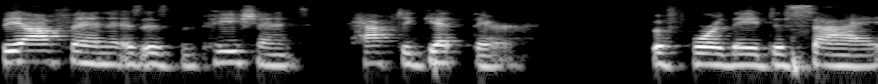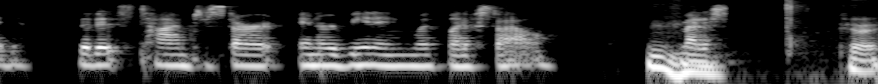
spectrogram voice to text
they often, as, as the patient, have to get there before they decide that it's time to start intervening with lifestyle mm-hmm. medicine. Okay.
